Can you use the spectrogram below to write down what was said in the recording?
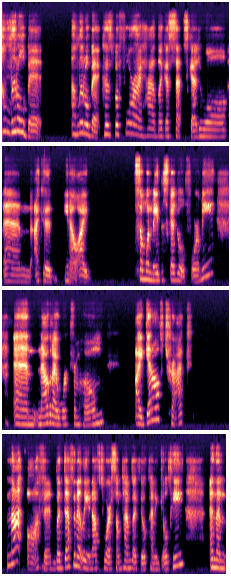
a little bit a little bit because before I had like a set schedule and I could, you know, I someone made the schedule for me. And now that I work from home, I get off track not often, but definitely enough to where sometimes I feel kind of guilty. And then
